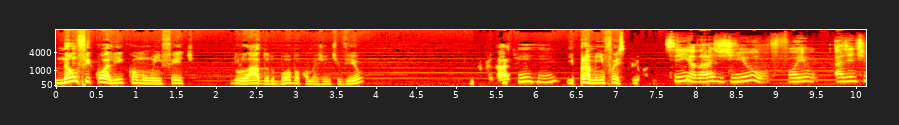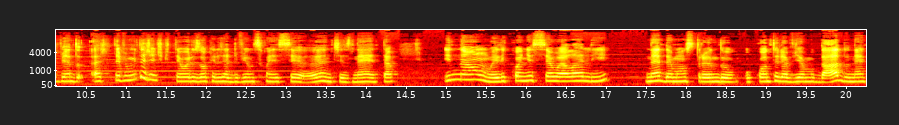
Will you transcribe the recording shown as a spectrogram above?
Não ficou ali como um enfeite do lado do Boba, como a gente viu. Na verdade. Uhum. E para mim foi extremamente. Sim, ela agiu. Foi a gente vendo. Teve muita gente que teorizou que eles já deviam se conhecer antes, né? E, tal. e não, ele conheceu ela ali, né? Demonstrando o quanto ele havia mudado, né?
